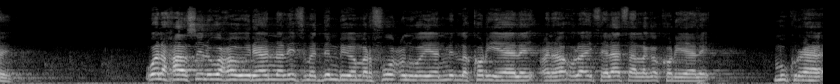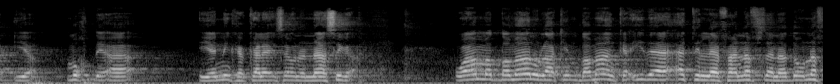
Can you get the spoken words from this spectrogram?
ayb walxaasilu waxa uu yidhi ana alima dembiga marfuucun weeyaan mid la kor yeelay can haa-ulaa'i halaaa laga kor yeelay mukraha iyo mukhdia iyo ninka kale isaguna naasiga ah wa ama damaanu laakiin damaanka idaa atlafa nafsan hadduu naf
